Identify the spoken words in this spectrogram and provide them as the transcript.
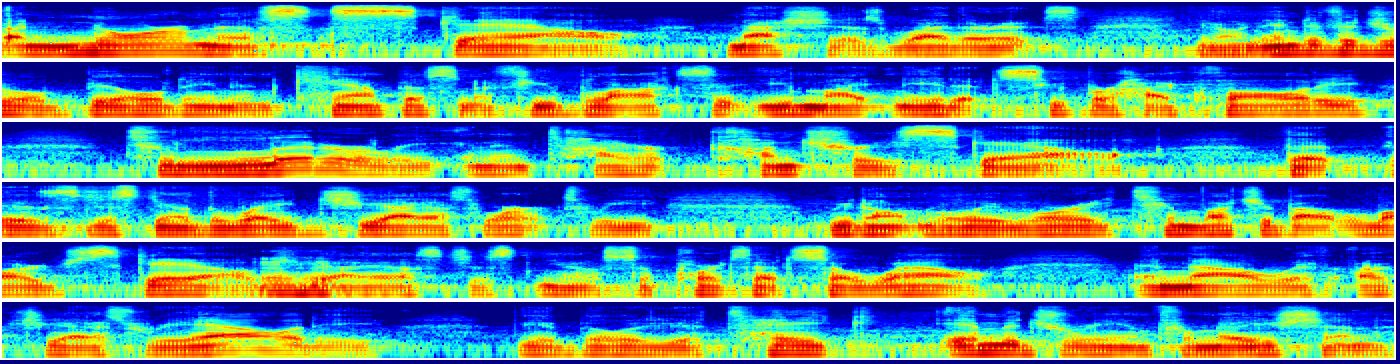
enormous scale meshes, whether it's you know, an individual building and campus and a few blocks that you might need at super high quality, to literally an entire country scale that is just you know the way GIS works. We we don't really worry too much about large scale. Mm-hmm. GIS just you know supports that so well. And now with ArcGIS Reality, the ability to take imagery information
